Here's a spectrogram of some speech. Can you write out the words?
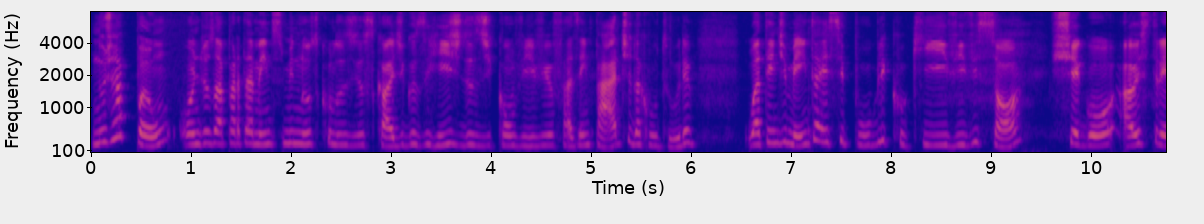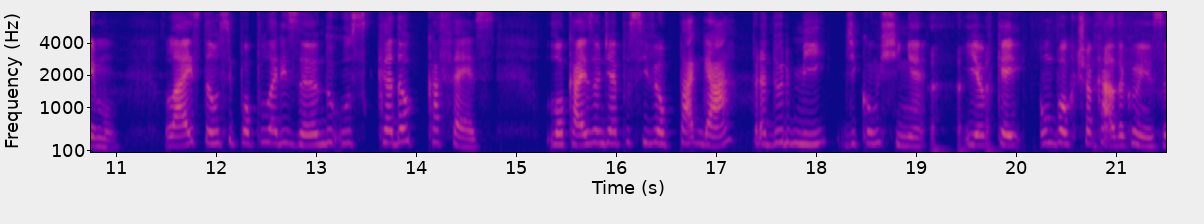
No Japão, onde os apartamentos minúsculos e os códigos rígidos de convívio fazem parte da cultura, o atendimento a esse público que vive só chegou ao extremo. Lá estão se popularizando os cuddle cafés, locais onde é possível pagar para dormir de conchinha. E eu fiquei um pouco chocada com isso.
